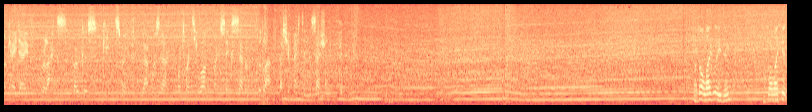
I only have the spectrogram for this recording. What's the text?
Okay, Dave, relax, focus, keep it smooth. That was uh, 121.67. Good lap. That's your best in the session. I don't like leading. I don't like it.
